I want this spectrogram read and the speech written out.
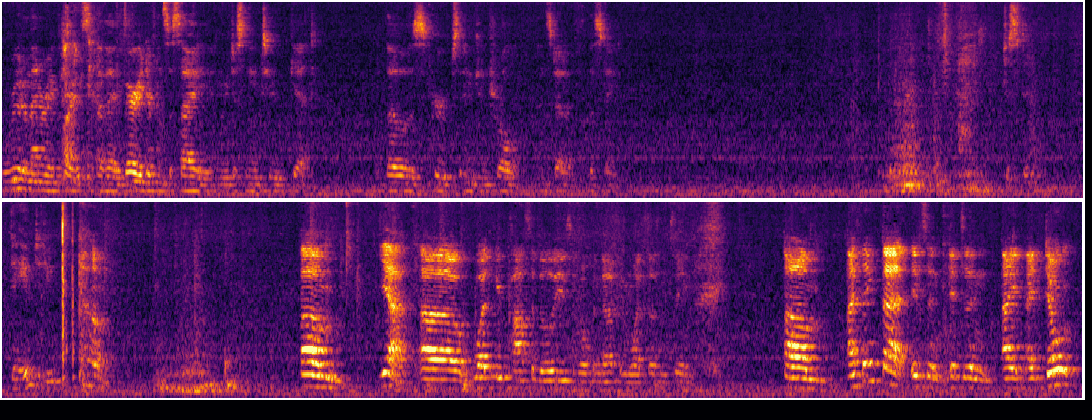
rudimentary parts of a very different society, and we just need to get those groups in control instead of the state. Just, uh, Dave, did you? Um, yeah, uh, what new possibilities have opened up and what doesn't seem. Um, I think that it's an, it's an, I, I don't,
